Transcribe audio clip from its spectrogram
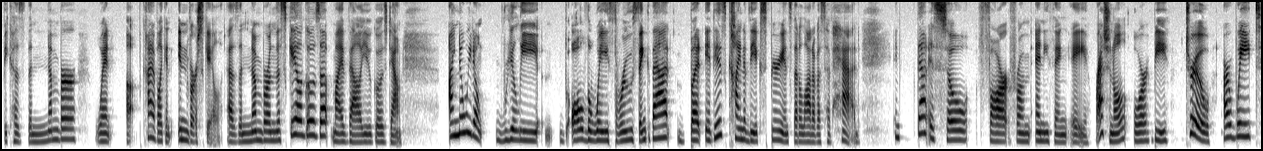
because the number went up, kind of like an inverse scale. As the number on the scale goes up, my value goes down. I know we don't really all the way through think that, but it is kind of the experience that a lot of us have had. And that is so far from anything A, rational, or B, true. Our weight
